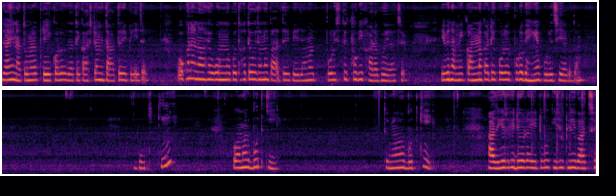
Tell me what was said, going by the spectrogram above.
জানি না তোমরা প্রে করো যাতে কাজটা আমি তাড়াতাড়ি পেয়ে যাই। ওখানে না হয় অন্য কোথাতেও যেন তাড়াতাড়ি পেয়ে যায় আমার পরিস্থিতি খুবই খারাপ হয়ে আছে। ইভেন আমি কান্নাকাটি করে পুরো ভেঙে পড়েছি একদম। বুটকি ও আমার বুটকি তুমি আমার বুটকি আজকের ভিডিওটা এইটুকু। কিছু ক্লিপ আছে,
